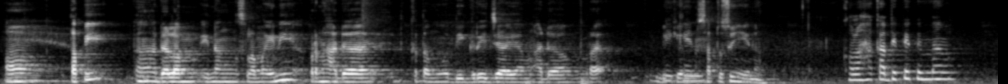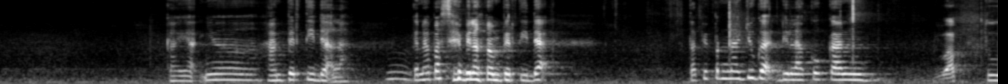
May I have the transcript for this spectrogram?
Oh, tapi eh, dalam Inang selama ini pernah ada ketemu di gereja yang ada bikin, Bikin. Sabtu Sunyi Inang? Kalau HKBP memang kayaknya hampir tidak lah Kenapa saya bilang hampir tidak? Tapi pernah juga dilakukan waktu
